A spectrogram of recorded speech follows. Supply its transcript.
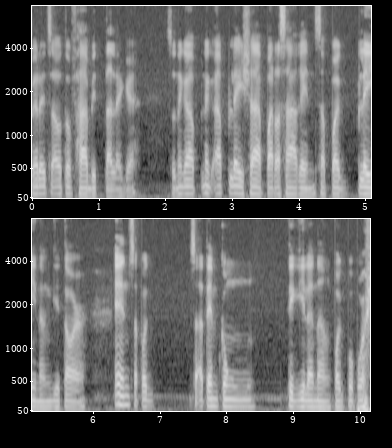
Pero it's out of habit talaga. So nag nag-apply siya para sa akin sa pag-play ng guitar and sa pag sa attempt kong tigilan ng pagpo-porn.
